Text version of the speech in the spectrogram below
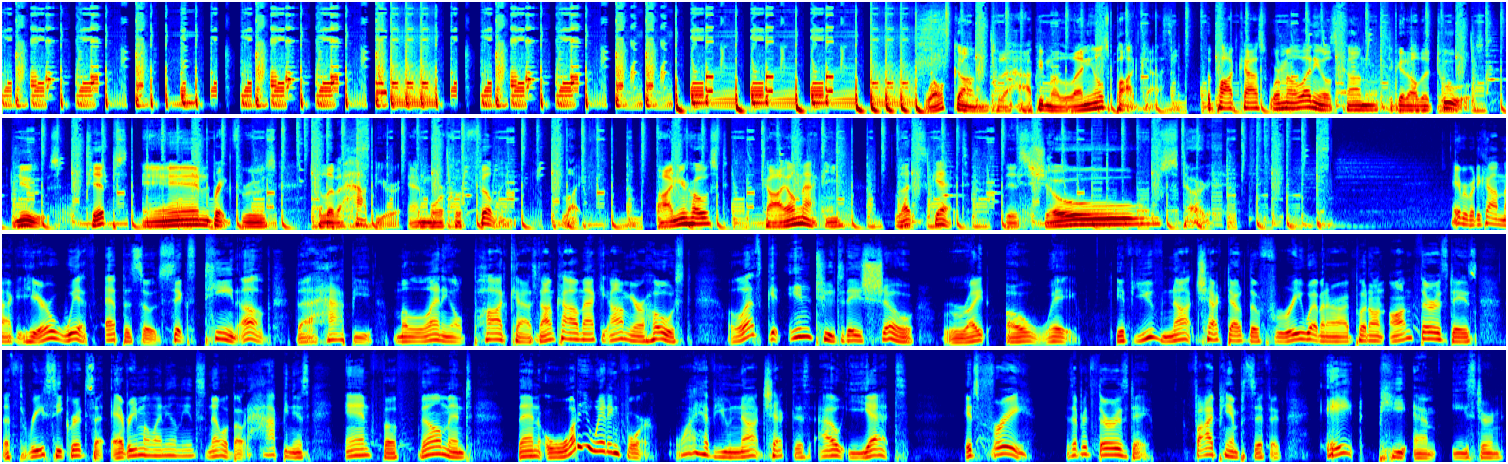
Welcome to the Happy Millennials Podcast, the podcast where millennials come to get all the tools, news, tips, and breakthroughs to live a happier and more fulfilling life. I'm your host, Kyle Mackie. Let's get this show started. Hey everybody, Kyle Mackie here with episode 16 of the Happy Millennial Podcast. I'm Kyle Mackie, I'm your host. Let's get into today's show right away. If you've not checked out the free webinar I put on on Thursdays, the three secrets that every millennial needs to know about happiness and fulfillment, then what are you waiting for? Why have you not checked this out yet? It's free. It's every Thursday, 5 p.m. Pacific, 8 p.m. Eastern.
